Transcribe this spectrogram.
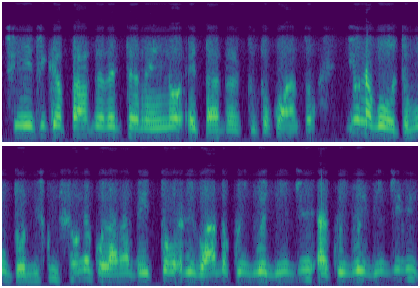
significa perdere il terreno e perdere tutto quanto. Io una volta ho avuto discussione con l'Arabetto riguardo quei due vigili, a quei due vigili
